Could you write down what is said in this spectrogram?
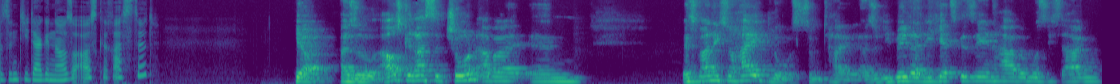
sind die da genauso ausgerastet? Ja, also ausgerastet schon, aber ähm, es war nicht so haltlos zum Teil. Also die Bilder, die ich jetzt gesehen habe, muss ich sagen,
